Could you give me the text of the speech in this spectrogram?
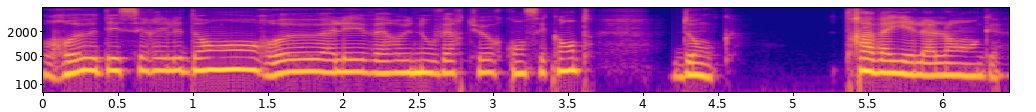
redesserrer les dents, re-aller vers une ouverture conséquente. Donc, Travaillez la langue,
